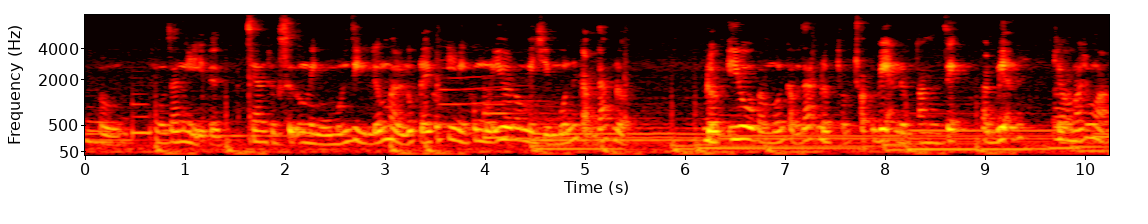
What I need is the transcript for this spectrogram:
Ừ. ừ, thời gian nghỉ để xem thực sự mình muốn gì nếu mà lúc đấy có khi mình không muốn yêu đâu mình chỉ muốn cảm giác được được yêu và muốn cảm giác được kiểu trọn vẹn được toàn diện toàn viện ấy. kiểu Ừ. nói chung là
